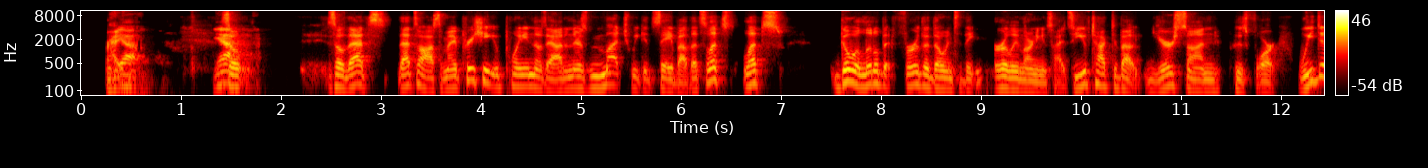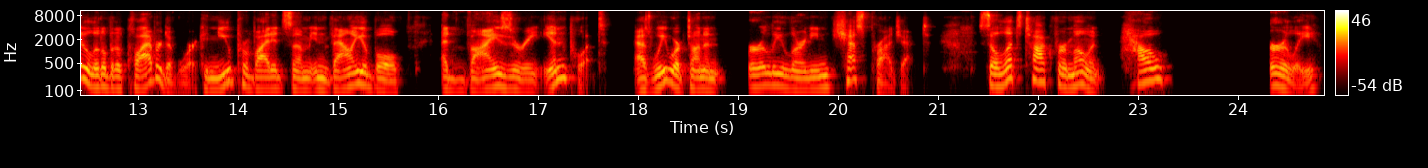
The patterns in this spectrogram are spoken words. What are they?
right? Yeah yeah. So so that's that's awesome. I appreciate you pointing those out. And there's much we could say about that. So let's let's go a little bit further though into the early learning side. So you've talked about your son who's four. We did a little bit of collaborative work and you provided some invaluable advisory input as we worked on an early learning chess project. So let's talk for a moment how early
